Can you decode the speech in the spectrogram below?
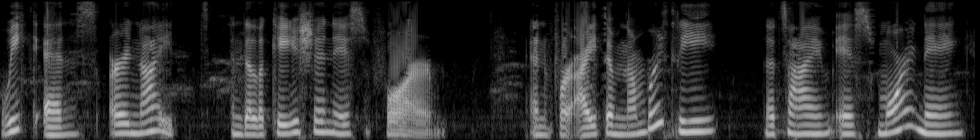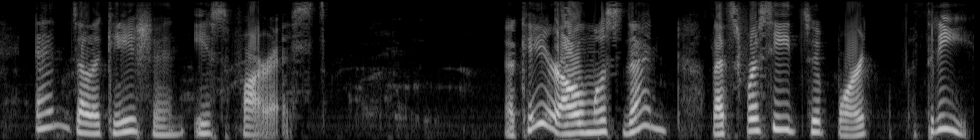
weekends or night and the location is farm. And for item number 3, the time is morning and the location is forest. Okay, you're almost done. Let's proceed to part 3.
